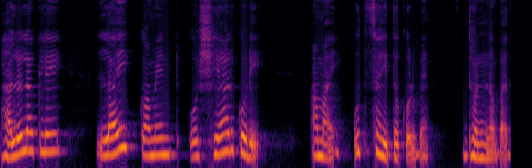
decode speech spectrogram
ভালো লাগলে লাইক কমেন্ট ও শেয়ার করে আমায় উৎসাহিত করবেন। ধন্যবাদ।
